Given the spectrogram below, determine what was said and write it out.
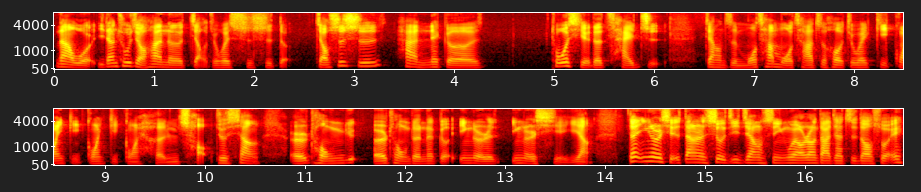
那我一旦出脚汗呢，脚就会湿湿的，脚湿湿和那个拖鞋的材质这样子摩擦摩擦之后，就会叽关叽关叽关，很吵，就像儿童儿童的那个婴儿婴儿鞋一样。但婴儿鞋当然设计这样，是因为要让大家知道说，诶，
